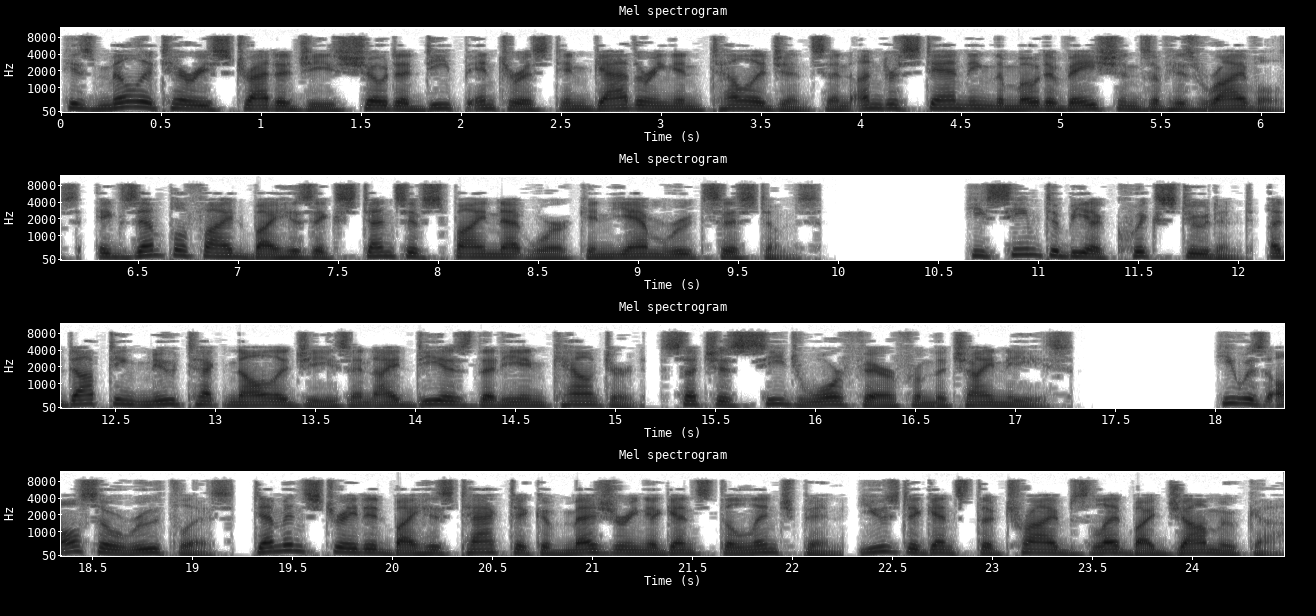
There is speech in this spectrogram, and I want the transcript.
His military strategies showed a deep interest in gathering intelligence and understanding the motivations of his rivals, exemplified by his extensive spy network and Yam route systems. He seemed to be a quick student, adopting new technologies and ideas that he encountered, such as siege warfare from the Chinese. He was also ruthless, demonstrated by his tactic of measuring against the linchpin, used against the tribes led by Jamuqa.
